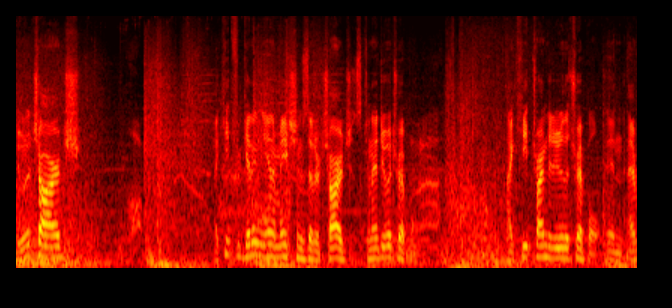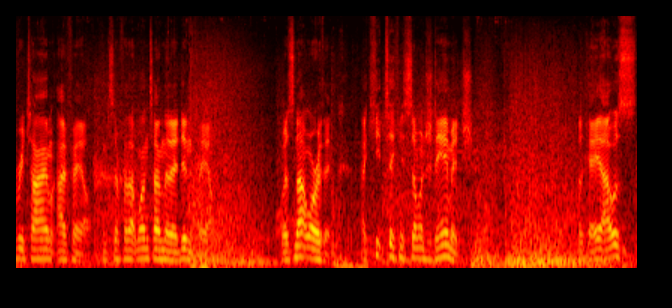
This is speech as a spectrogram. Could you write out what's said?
Doing a charge. I keep forgetting the animations that are charges. Can I do a triple? I keep trying to do the triple, and every time I fail. Except for that one time that I didn't fail. But it's not worth it. I keep taking so much damage. Okay, I was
